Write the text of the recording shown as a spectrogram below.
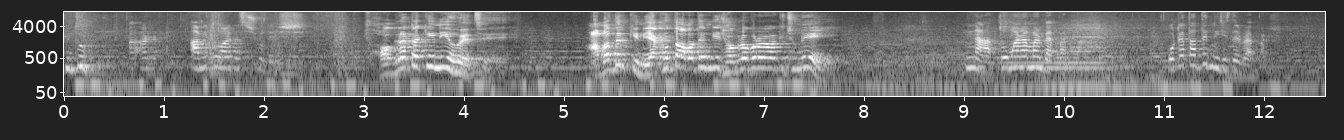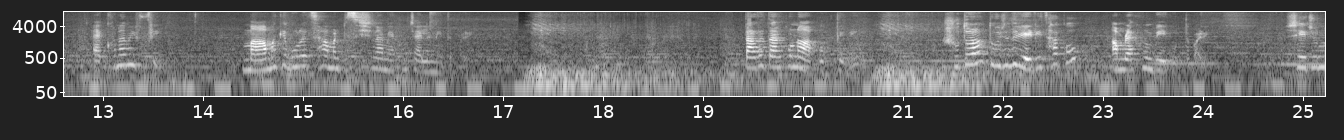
কিন্তু আর আমি তোমার কাছে চলে এসেছি। ঝগড়াটা কি নিয়ে হয়েছে? আমাদের কি নিয়ে? এখন তো আমাদের নিয়ে ঝগড়া করার আর কিছু নেই। না তোমার আমার ব্যাপার না। ওটা তাদের নিজেদের ব্যাপার। এখন আমি ফ্রি মা আমাকে বলেছে আমার ডিসিশন আমি এখন চাইলে নিতে পারি। তাতে তার কোনো আপত্তি নেই। সুতরাং তুই যদি রেডি থাকো, আমরা এখন বিয়ে করতে পারি। সেই জন্য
